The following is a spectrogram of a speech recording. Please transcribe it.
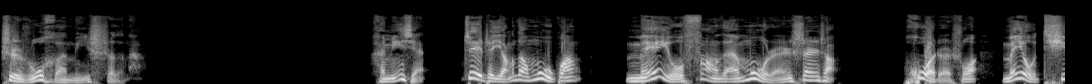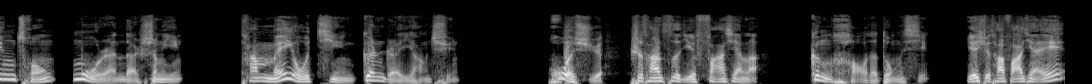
是如何迷失的呢？很明显，这只羊的目光没有放在牧人身上，或者说没有听从牧人的声音，他没有紧跟着羊群。或许是他自己发现了更好的东西，也许他发现，哎。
